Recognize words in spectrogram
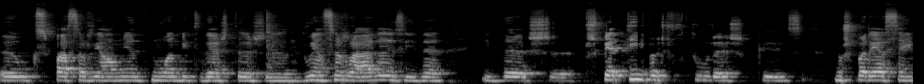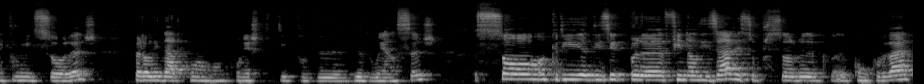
uh, o que se passa realmente no âmbito destas uh, doenças raras e, da, e das uh, perspectivas futuras que nos parecem promissoras para lidar com, com este tipo de, de doenças. Só queria dizer que para finalizar, e se o professor concordar,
